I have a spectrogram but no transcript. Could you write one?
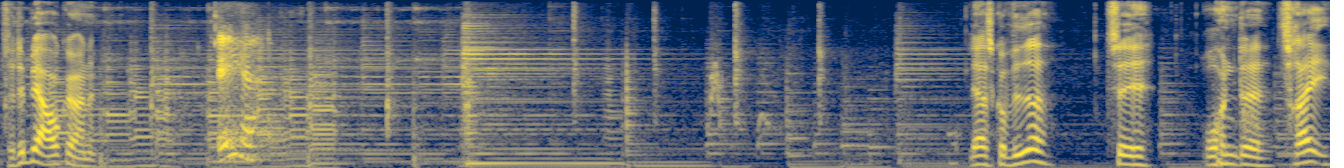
så det bliver afgørende. Ja, ja. Lad os gå videre til runde 3,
